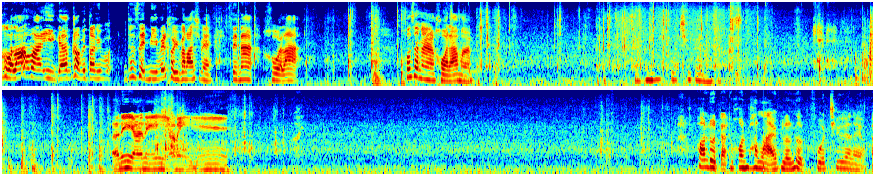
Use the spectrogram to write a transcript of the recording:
โคล่ามาอีกแล้วคาปิตอนนี้ถ้าเซตนี้เป็นคาปิบาร่าใช่ไหมเซตหน้าโคล่าโฆษณาโคล่ามาฉันเพิ่งพูดชื่อแบรนด์อันนี้อันนี้อันนี้พอหลุดอะทุกคนพอไลฟ์แล้วหลุดพูดชื่ออะไรออกไป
